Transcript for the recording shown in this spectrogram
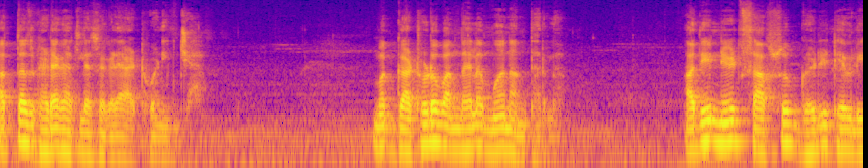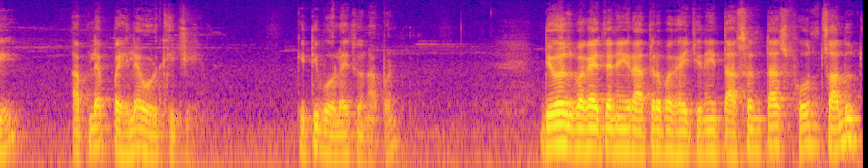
आत्ताच घड्या घातल्या सगळ्या आठवणींच्या. मग गाठोडं बांधायला मन अंथरलं. आधी नीट साफसूफ घडी ठेवली आपल्या पहिल्या ओळखीची. किती बोलायचो ना आपण? दिवस बघायचा नाही रात्र बघायची नाही तासन तास फोन चालूच.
